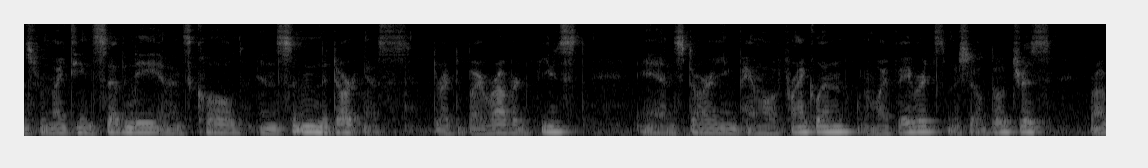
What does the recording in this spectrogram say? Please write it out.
is from 1970, and it's called And Soon the Darkness, directed by Robert Fuest and starring Pamela Franklin, one of my favorites, Michele Dotrice, Rob,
